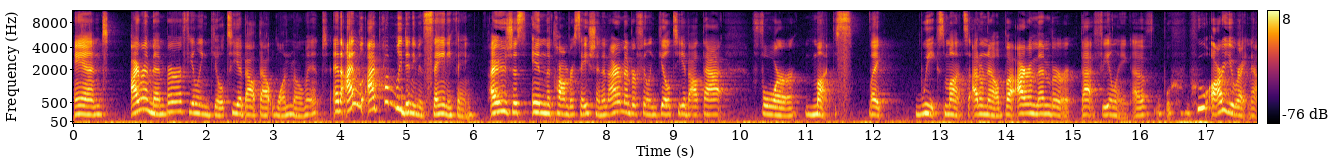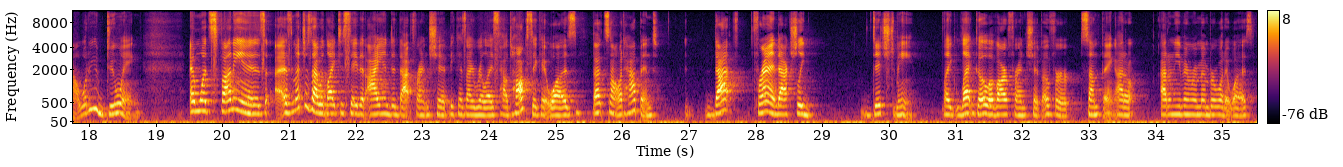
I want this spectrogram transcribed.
And I remember feeling guilty about that one moment. And I, I probably didn't even say anything. I was just in the conversation. And I remember feeling guilty about that for months. Like, weeks, months, I don't know, but I remember that feeling of who are you right now? What are you doing? And what's funny is, as much as I would like to say that I ended that friendship because I realized how toxic it was, that's not what happened. That friend actually ditched me, like let go of our friendship over something. I don't, I don't even remember what it was.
